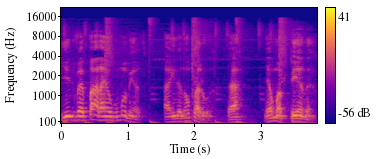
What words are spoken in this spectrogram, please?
e ele vai parar em algum momento. Ainda não parou, tá? É uma pena.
